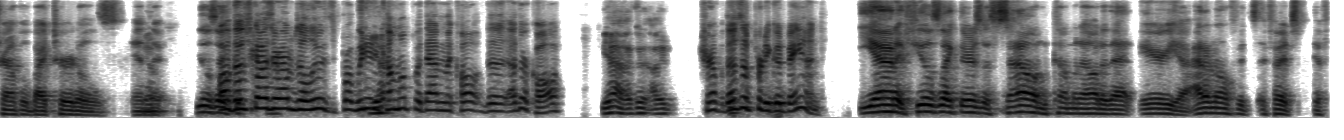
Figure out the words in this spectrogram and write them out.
trampled by turtles and Yep. it feels like oh, those guys are out of Duluth. Bro, we didn't Yeah. come up with that in the call, the other call. Yeah, I, I Trample. That's a pretty good band. yeah and it feels like there's a sound coming out of that area i don't know if it's if it's if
